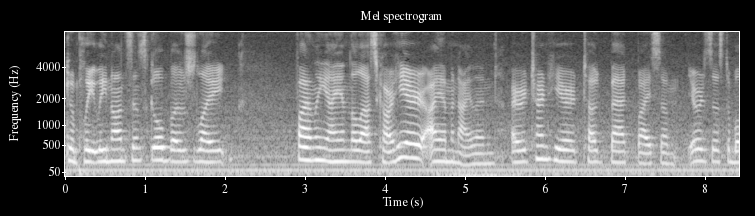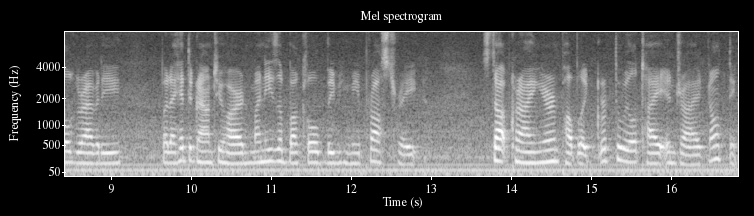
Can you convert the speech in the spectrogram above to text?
completely nonsensical, but it's like Finally, I am the last car here. I am an island. I returned here, tugged back by some irresistible gravity, but I hit the ground too hard. My knees are buckled, leaving me prostrate. Stop crying. You're in public. Grip the wheel tight and dry. Don't think.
